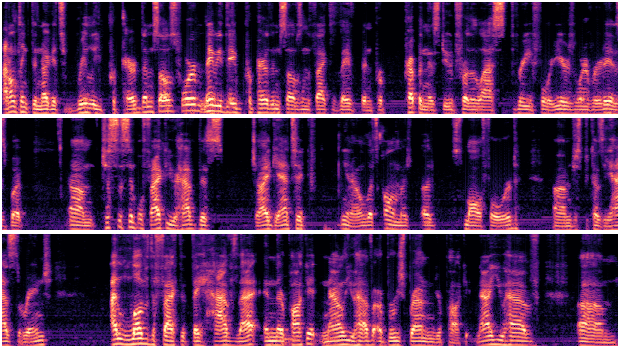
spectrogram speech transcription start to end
I don't think the Nuggets really prepared themselves for. Maybe they prepared themselves in the fact that they've been pre- prepping this dude for the last three, four years, whatever it is. But um, just the simple fact that you have this gigantic, you know, let's call him a, a small forward, um, just because he has the range. I love the fact that they have that in their pocket. Now you have a Bruce Brown in your pocket. Now you have, um,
